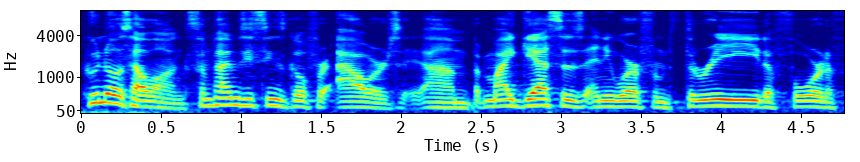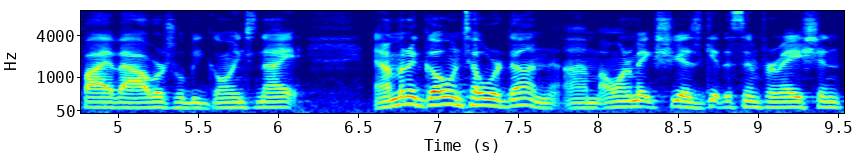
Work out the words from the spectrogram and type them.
who knows how long. Sometimes these things go for hours. Um, but my guess is anywhere from three to four to five hours will be going tonight. And I'm going to go until we're done. Um, I want to make sure you guys get this information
